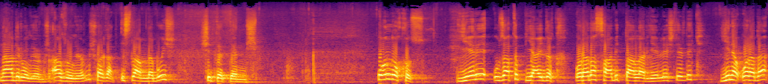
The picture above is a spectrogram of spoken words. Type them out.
nadir oluyormuş, az oluyormuş. Fakat İslam'da bu iş şiddetlenmiş. 19. Yeri uzatıp yaydık. Orada sabit dağlar yerleştirdik. Yine orada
